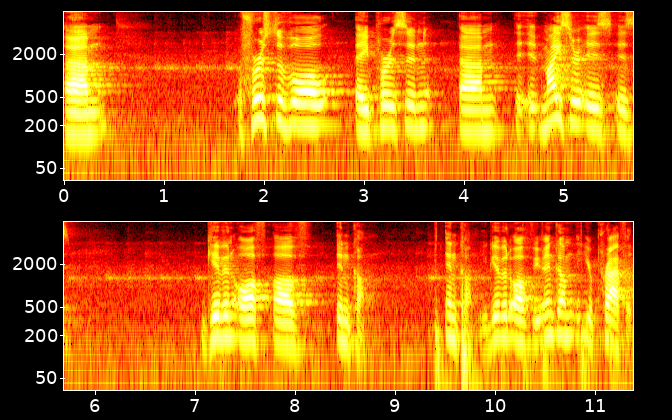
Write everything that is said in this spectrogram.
Um, First of all, a person, um, Meiser is, is given off of income. Income. You give it off of your income, your profit.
